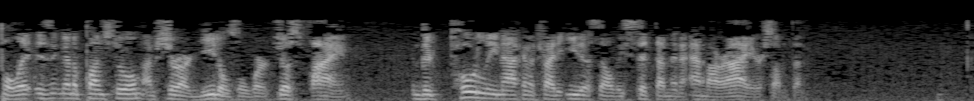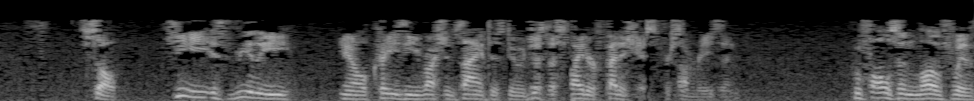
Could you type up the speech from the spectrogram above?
bullet isn't going to punch through them, I'm sure our needles will work just fine. And they're totally not going to try to eat us while we sit them in an MRI or something. So, he is really you know, crazy Russian scientist dude, just a spider fetishist for some reason, who falls in love with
